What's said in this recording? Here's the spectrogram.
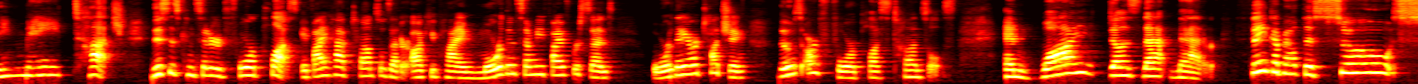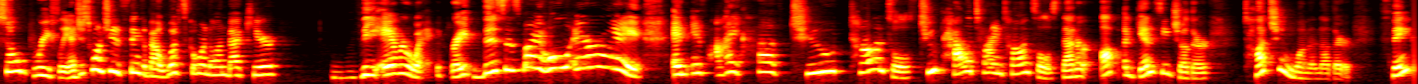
they may touch. This is considered 4 plus. If I have tonsils that are occupying more than 75% or they are touching, those are 4 plus tonsils. And why does that matter? Think about this so, so briefly. I just want you to think about what's going on back here. The airway, right? This is my whole airway. And if I have two tonsils, two palatine tonsils that are up against each other, touching one another, think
